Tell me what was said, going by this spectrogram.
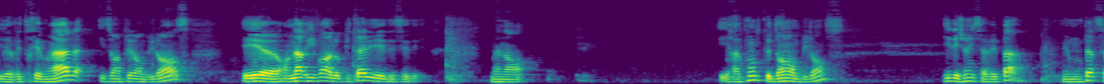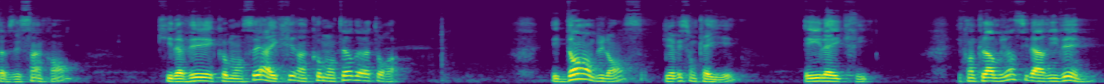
avait très mal. Ils ont appelé l'ambulance. Et euh, en arrivant à l'hôpital, il est décédé. Maintenant, il raconte que dans l'ambulance, les gens ils savaient pas, mais mon père ça faisait cinq ans qu'il avait commencé à écrire un commentaire de la Torah. Et dans l'ambulance, il avait son cahier et il a écrit. Et quand l'ambulance il est arrivé,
